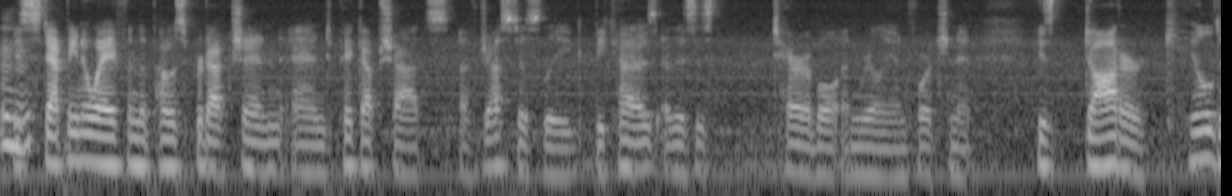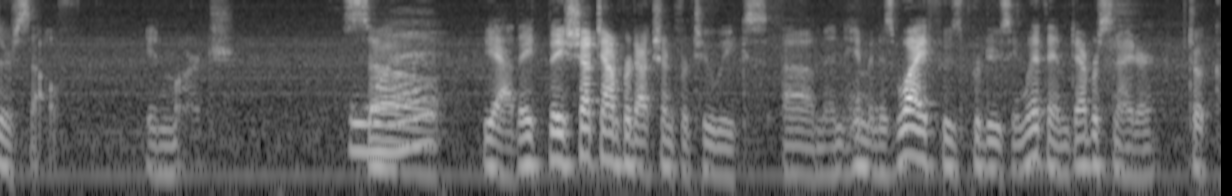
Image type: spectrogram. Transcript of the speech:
Mm-hmm. is stepping away from the post production and pickup shots of Justice League because, and this is terrible and really unfortunate, his daughter killed herself in March. So, What? yeah, they, they shut down production for two weeks. Um, and him and his wife, who's producing with him, Deborah Snyder, took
